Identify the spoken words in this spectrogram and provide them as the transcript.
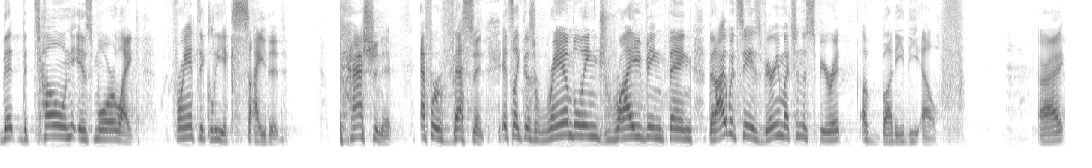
that the tone is more like frantically excited, passionate, effervescent. It's like this rambling, driving thing that I would say is very much in the spirit of Buddy the Elf. All right?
